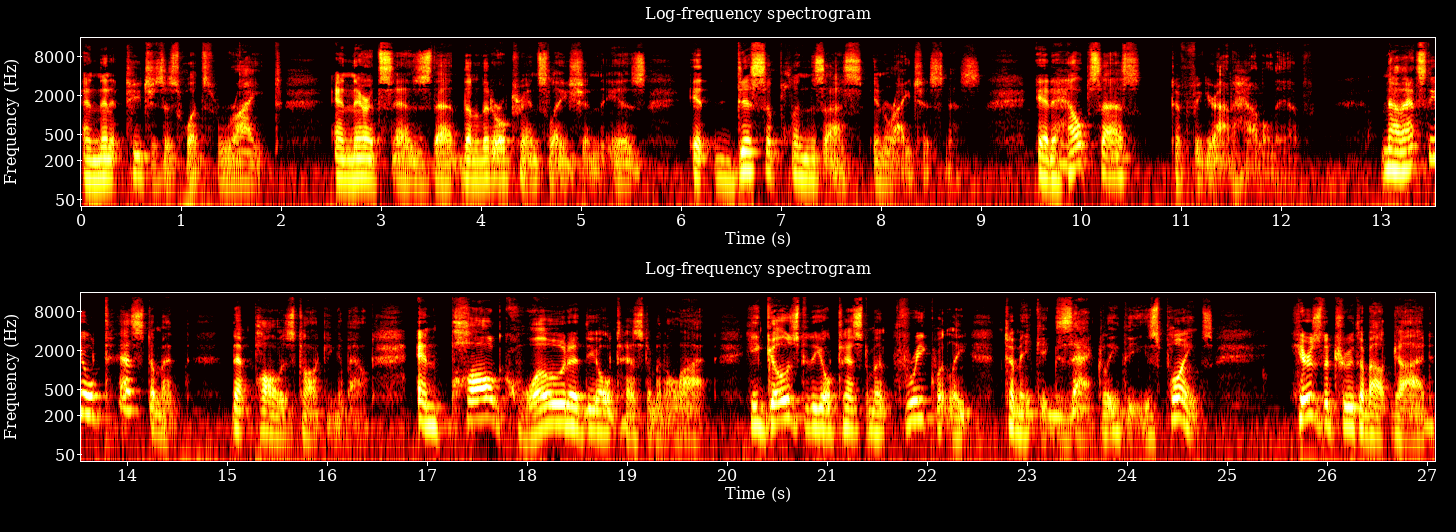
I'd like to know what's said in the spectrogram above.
And then it teaches us what's right. And there it says that the literal translation is it disciplines us in righteousness. It helps us to figure out how to live. Now, that's the Old Testament that Paul is talking about. And Paul quoted the Old Testament a lot. He goes to the Old Testament frequently to make exactly these points. Here's the truth about God.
